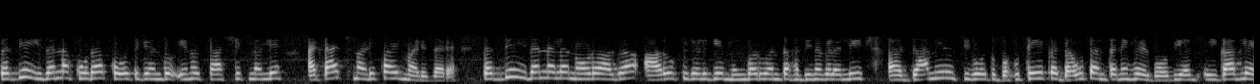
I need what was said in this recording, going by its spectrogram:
ಸದ್ಯ ಇದನ್ನ ಕೂಡ ಕೋರ್ಟ್ಗೆ ಒಂದು ಏನು ಚಾರ್ಜ್ ಶೀಟ್ನಲ್ಲಿ ಅಟ್ಯಾಚ್ ಮಾಡಿ ಫೈಲ್ ಮಾಡಿದ್ದಾರೆ. ಸದ್ಯ ಇದನ್ನೆಲ್ಲ ನೋಡುವಾಗ ಆರೋಪಿಗಳಿಗೆ ಮುಂಬರುವಂತಹ ದಿನಗಳಲ್ಲಿ ಜಾಮೀನು ಸಿಗೋದು ಬಹುತೇಕ ಡೌಟ್ ಅಂತಾನೆ ಹೇಳ್ಬಹುದು ಈಗಾಗಲೇ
